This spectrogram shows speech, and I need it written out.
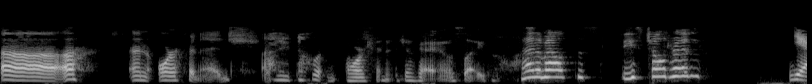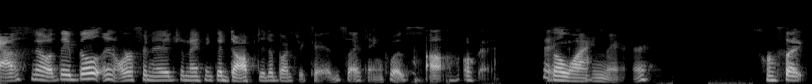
uh an orphanage. Oh, they built an orphanage. Okay, I was like, what about this? These children? Yeah, no, they built an orphanage and I think adopted a bunch of kids, I think was Oh, okay. the line there. I was like,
